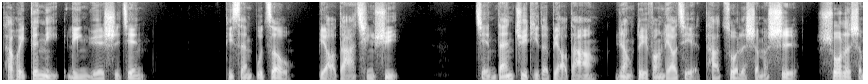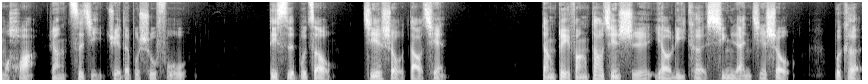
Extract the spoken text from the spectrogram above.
他会跟你另约时间。第三步骤，表达情绪，简单具体的表达，让对方了解他做了什么事，说了什么话，让自己觉得不舒服。第四步骤，接受道歉。当对方道歉时，要立刻欣然接受，不可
